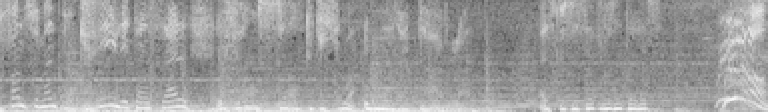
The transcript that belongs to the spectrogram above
fin de semaine pour créer l'étincelle et faire en sorte que tu sois inarrêtable. Est-ce que c'est ça qui vous intéresse? Oui! Non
